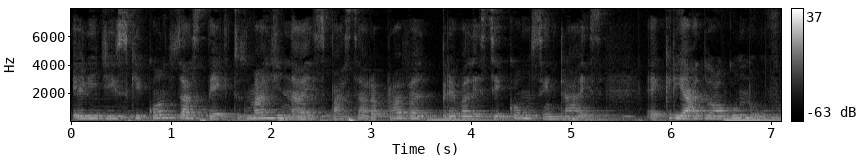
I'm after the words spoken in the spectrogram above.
Ele disse que quando os aspectos marginais passaram a prevalecer como centrais, é criado algo novo.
